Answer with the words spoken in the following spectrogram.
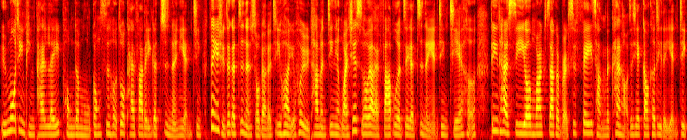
与墨镜品牌雷朋的母公司合作开发的一个智能眼镜。那也许这个智能手表的计划也会与他们今年晚些时候要来发布的这个智能眼镜结合，毕竟它的 C CEO Mark Zuckerberg 是非常的看好这些高科技的眼镜，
